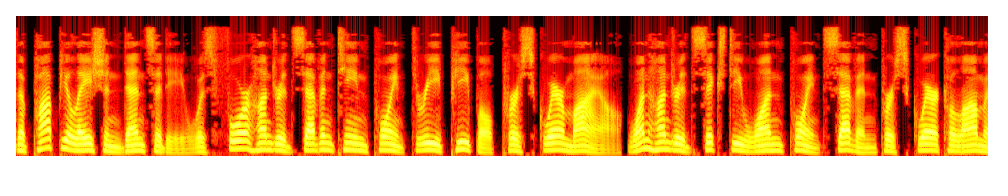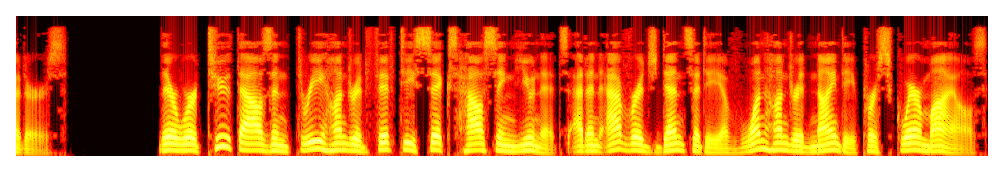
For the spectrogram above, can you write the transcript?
The population density was 417.3 people per square mile, 161.7 per square kilometers. There were 2,356 housing units at an average density of 190 per square miles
